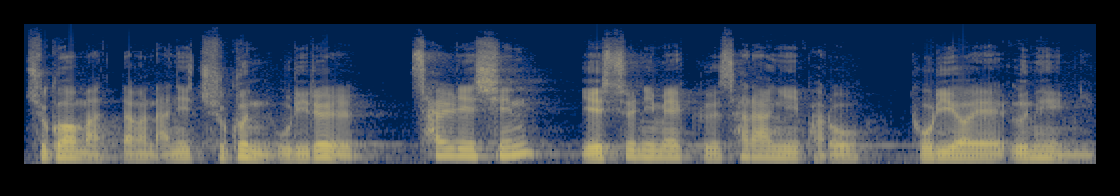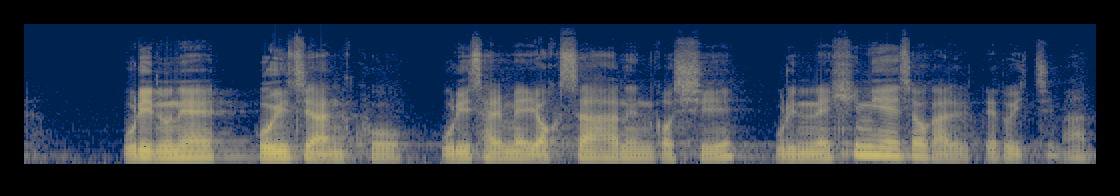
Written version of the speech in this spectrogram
죽어 마땅한 아니 죽은 우리를 살리신 예수님의 그 사랑이 바로 도리어의 은혜입니다. 우리 눈에 보이지 않고 우리 삶에 역사하는 것이 우리 눈에 희미해져 갈 때도 있지만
